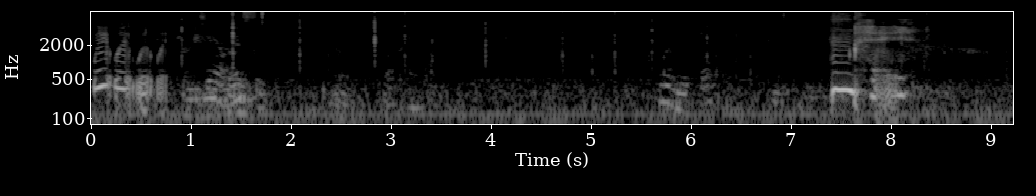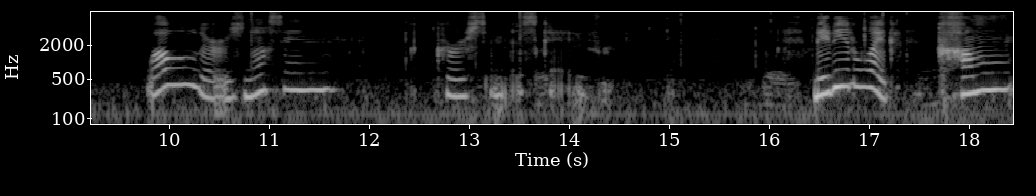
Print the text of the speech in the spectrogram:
Wait, wait, wait, wait. Okay. Well, there's nothing cursed in this cave. Maybe it'll like come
